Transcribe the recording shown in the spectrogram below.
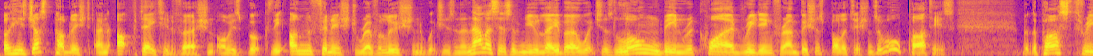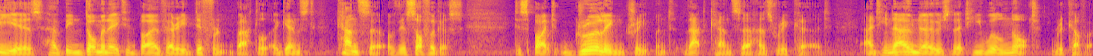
Well, he's just published an updated version of his book, The Unfinished Revolution, which is an analysis of New Labour, which has long been required reading for ambitious politicians of all parties. But the past three years have been dominated by a very different battle against cancer of the esophagus. Despite grueling treatment, that cancer has recurred, and he now knows that he will not recover.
